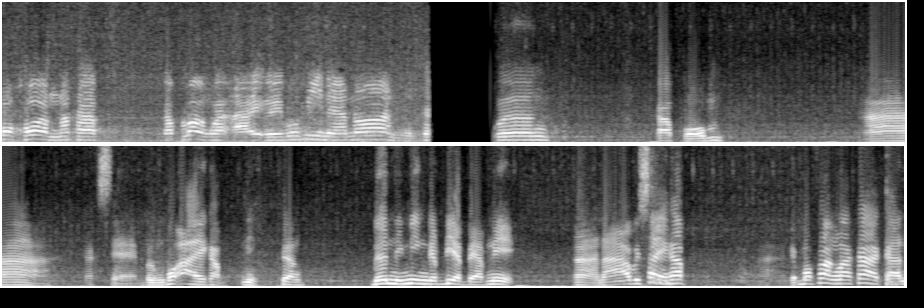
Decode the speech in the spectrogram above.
บ่ค้อนนะครับรับรองว่าอายเอ่ยบ่มีแน่นอนเบิ่งครับผมอ่ากระแสเบิ่งบ่อายครับนี่เครื่องเดินนิ่งๆเรียบๆแบบนี้อ่านาเอาไปใส่ครับอ่าเดี๋ยวมาฟังราคากัน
